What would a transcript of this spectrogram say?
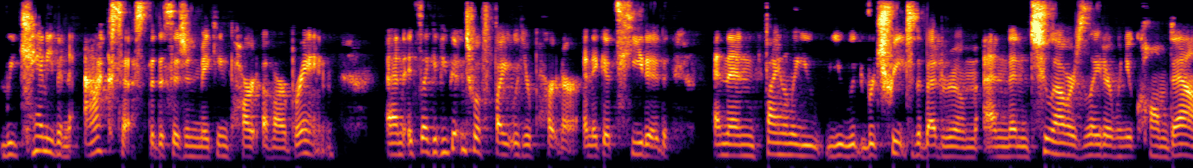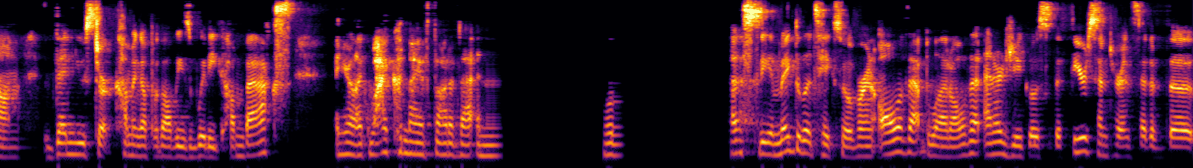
we can't even access the decision making part of our brain. And it's like if you get into a fight with your partner and it gets heated, and then finally you, you would retreat to the bedroom. And then two hours later, when you calm down, then you start coming up with all these witty comebacks. And you're like, why couldn't I have thought of that? And well, that's the amygdala takes over and all of that blood, all of that energy goes to the fear center instead of the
